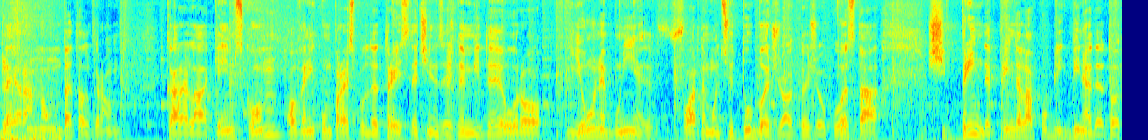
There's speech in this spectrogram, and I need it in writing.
PlayerUnknown Battleground care la Gamescom au venit cu un price pool de 350.000 de euro. E o nebunie. Foarte mulți youtuberi joacă jocul ăsta și prinde, prinde la public bine de tot.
